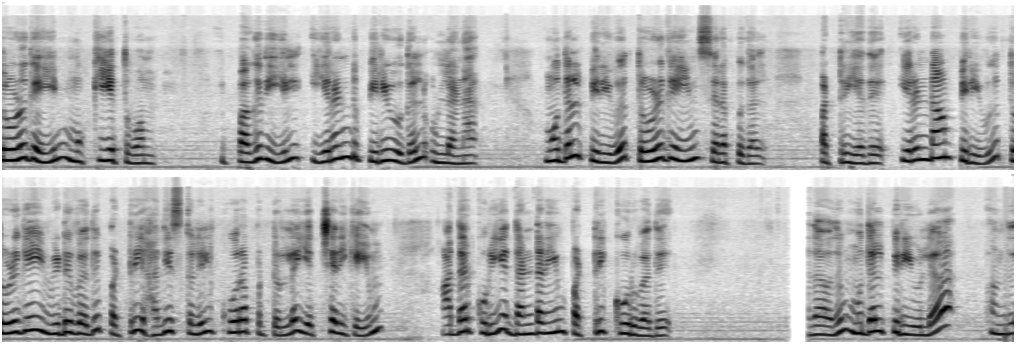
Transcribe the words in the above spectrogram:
தொழுகையின் முக்கியத்துவம். இப்பகுதியில் இரண்டு பிரிவுகள் உள்ளன. முதல் பிரிவு தொழுகையின் சிறப்புகள் பற்றியது. இரண்டாம் பிரிவு தொழுகையை விடுவது பற்றி ஹதீஸ்களில் கூறப்பட்டுள்ள எச்சரிக்கையும் அதற்குரிய தண்டனையும் பற்றி கூறுவது. அதாவது முதல் பிரிவில் வந்து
